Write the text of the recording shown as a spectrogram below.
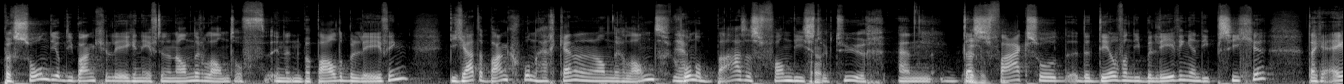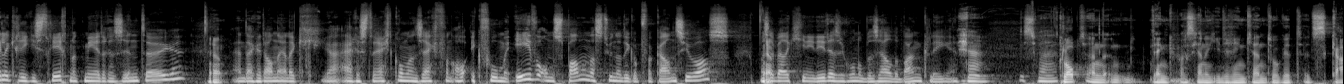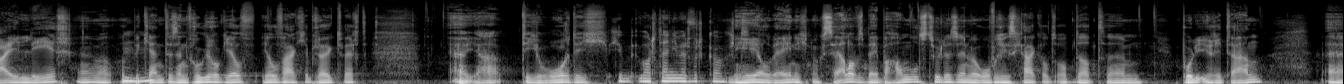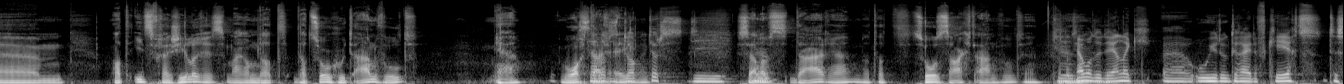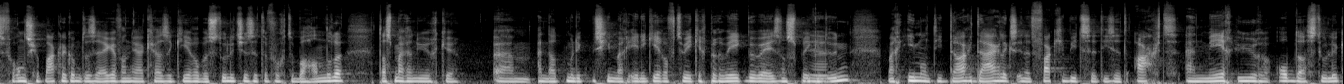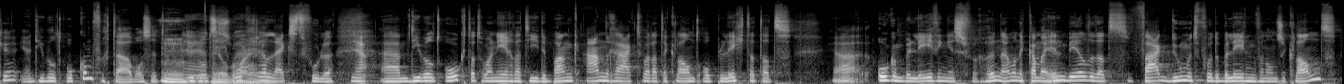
persoon die op die bank gelegen heeft in een ander land of in een bepaalde beleving, die gaat de bank gewoon herkennen in een ander land, Ja. gewoon op basis van die structuur. En dat Is vaak zo de de deel van die beleving en die psyche, dat je eigenlijk registreert met meerdere zintuigen. Ja. En dat je dan eigenlijk ja, ergens terechtkomt en zegt van, oh, ik voel me even ontspannen als toen dat ik op vakantie was. Maar ze hebben eigenlijk geen idee dat ze gewoon op dezelfde bank liggen. Is waar. Klopt, en en ik denk waarschijnlijk iedereen kent ook het, het skyleer, hè, wat, Mhm. bekend is en vroeger ook heel, heel vaak gebruikt werd. Eh, ja, tegenwoordig Je wordt dat niet meer verkocht. heel weinig nog. Zelfs bij behandelstoelen zijn we overgeschakeld op dat ehm polyurethaan. Ehm, wat iets fragieler is, maar omdat dat zo goed aanvoelt, ja, wordt daar Zelfs eigenlijk... dokters die... Zelfs daar, ja, dat dat zo zacht aanvoelt. Ja. Ja. Ja, want uiteindelijk, eh, hoe je het ook draait of keert, het is voor ons gemakkelijk om te zeggen van ja, ik ga eens een keer op een stoeltje zitten voor te behandelen. Dat is maar een uurtje. Ehm, en dat moet ik misschien maar één keer of twee keer per week bij wijze van spreken Ja. doen. Maar iemand die dag, dagelijks in het vakgebied zit, die zit acht en meer uren op dat stoeltje, ja, die wil ook comfortabel zitten. Mm, die wil heel zich ook relaxed voelen. Ja, Ehm, die wil ook dat wanneer dat hij de bank aanraakt waar dat de klant op ligt, dat dat ja, ook een beleving is voor hun. Hè? Want ik kan me Ja. inbeelden dat vaak doen we het voor de beleving van onze klant,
